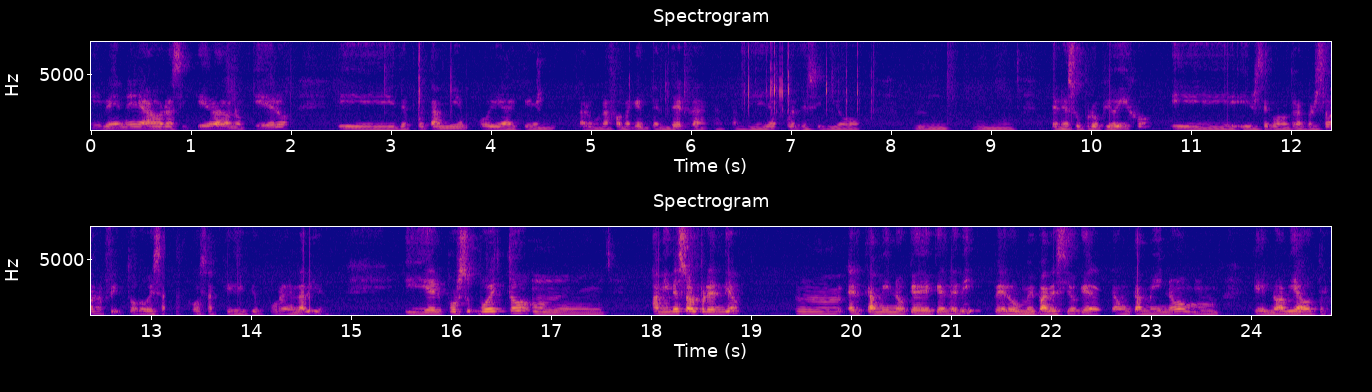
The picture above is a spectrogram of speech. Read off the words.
y bene, ahora si quiero, ahora no quiero, y después también pues hay que, de alguna forma hay que entenderla, también ella pues decidió mm, mm, tener su propio hijo y irse con otra persona, en fin, todas esas cosas que, ocurren en la vida. Y él, por supuesto, mmm, a mí me sorprendió el camino que, le di, pero me pareció que era un camino que no había otro.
